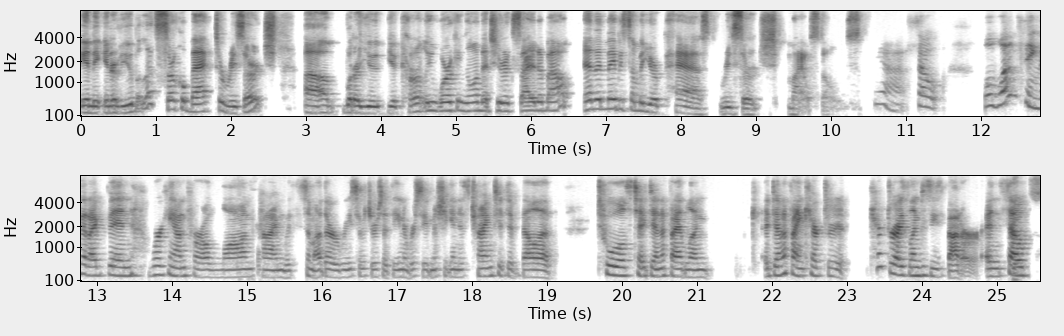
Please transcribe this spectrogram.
in the interview, but let's circle back to research. Um, what are you you're currently working on that you're excited about? And then maybe some of your past research milestones. Yeah. So well, one thing that I've been working on for a long time with some other researchers at the University of Michigan is trying to develop tools to identify lung, identify and character, characterize lung disease better. And so yes.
